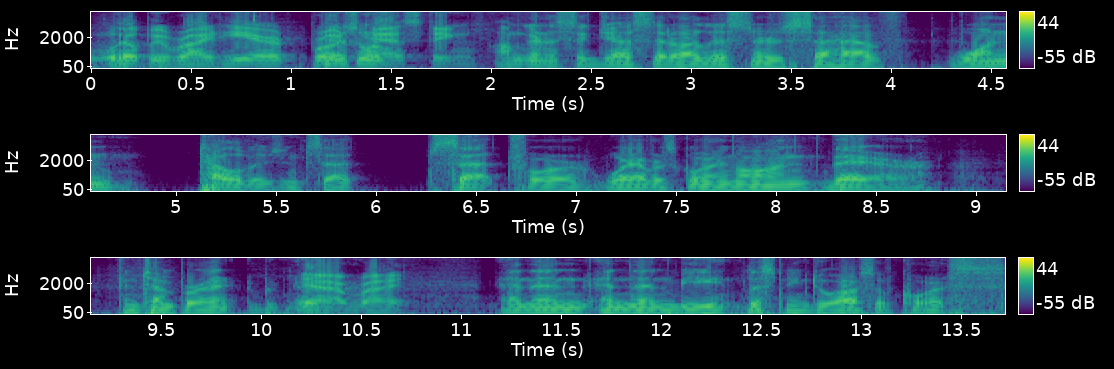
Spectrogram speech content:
we'll be right here broadcasting. I'm going to suggest that our listeners have one television set set for whatever's going on there, contemporary, Yeah, right. and then and then be listening to us, of course.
